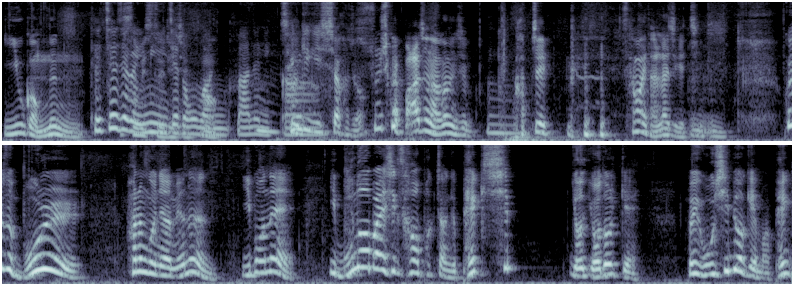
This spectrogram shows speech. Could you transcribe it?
이유가 없는 대체제가 이미. 이제 너무 어. 많, 많으니까 생기기 시작하죠. 순식간에 빠져나가면 이제 음. 갑자기 상황이 달라지겠지. 음, 음. 그래서 뭘 하는 거냐면은 이번에 이 문어발식 사업 확장 118개, 150여 개, 막 100,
